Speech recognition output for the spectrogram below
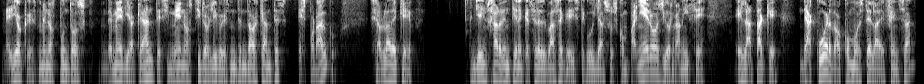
mediocres, menos puntos de media que antes y menos tiros libres intentados que antes, es por algo. Se habla de que James Harden tiene que ser el base que distribuya a sus compañeros y organice el ataque de acuerdo a cómo esté la defensa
